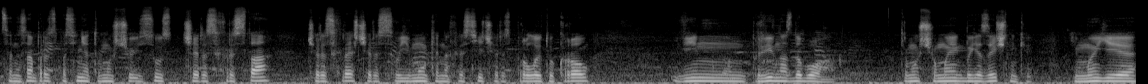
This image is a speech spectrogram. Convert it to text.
Це насамперед спасіння, тому що Ісус через Христа, через хрест, через свої муки на хресті, через пролиту кров, Він привів нас до Бога. Тому що ми якби язичники, і ми є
